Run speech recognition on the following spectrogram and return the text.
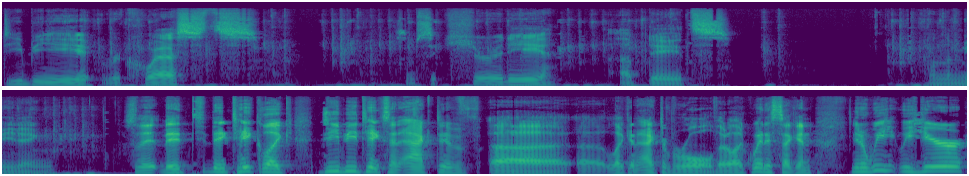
DB requests some security updates on the meeting. So they, they, they take like DB takes an active, uh, uh, like an active role. They're like, wait a second, you know, we, we hear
